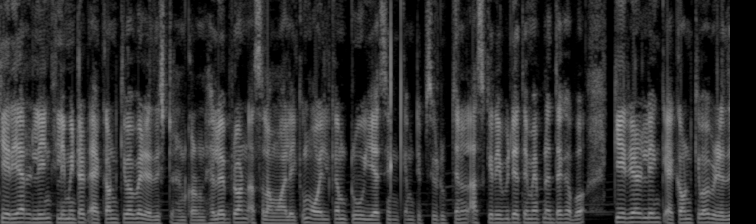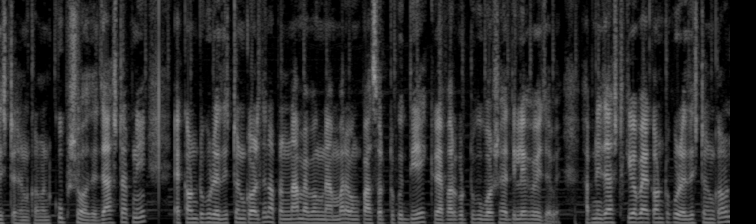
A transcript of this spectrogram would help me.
কেরিয়ার লিঙ্ক লিমিটেড অ্যাকাউন্ট কীভাবে রেজিস্ট্রেশন করবেন? হ্যালো এভরিওয়ান আসসালামু আলাইকুম। Welcome to yes income tips YouTube channel আজকের এই ভিডিওতে আমি আপনাদের দেখাবো কেরিয়ার লিঙ্ক অ্যাকাউন্ট কীভাবে রেজিস্ট্রেশন করবেন। খুব সহজে। জাস্ট আপনি অ্যাকাউন্টটুকু রেজিস্ট্রেশন করার জন্য আপনার নাম এবং নাম্বার এবং পাসওয়ার্ডটুকু দিয়ে রেফার কোডটুকু বসায় দিলে হয়ে যাবে। আপনি জাস্ট কীভাবে অ্যাকাউন্টটুকু রেজিস্ট্রেশন করবেন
